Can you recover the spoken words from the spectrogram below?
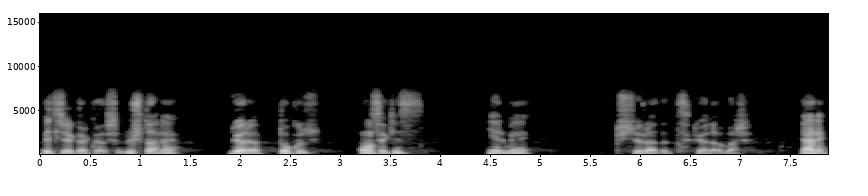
bitecek arkadaşlar. 3 tane görev 9, 18, 20 küsur adet görev var. Yani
